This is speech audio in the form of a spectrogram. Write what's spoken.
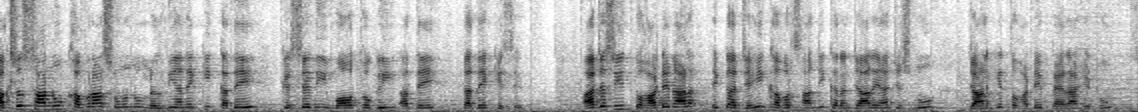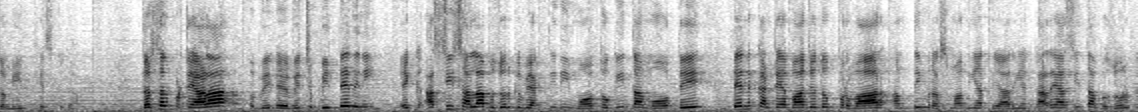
ਅਕਸਰ ਸਾਨੂੰ ਖਬਰਾਂ ਸੁਣਨ ਨੂੰ ਮਿਲਦੀਆਂ ਨੇ ਕਿ ਕਦੇ ਕਿਸੇ ਦੀ ਮੌਤ ਹੋ ਗਈ ਅਤੇ ਕਦੇ ਕਿਸੇ ਦੀ। ਅੱਜ ਅਸੀਂ ਤੁਹਾਡੇ ਨਾਲ ਇੱਕ ਅਜਿਹੀ ਖਬਰ ਸਾਂਝੀ ਕਰਨ ਜਾ ਰਹੇ ਹਾਂ, ਜਿਸ ਨੂੰ ਜਾਣ ਕੇ ਤੁਹਾਡੇ ਪੈਰਾਂ ਹੇਠੋਂ ਜ਼ਮੀਨ ਖਿਸਕ ਜਾ। ਦਰਸਲ ਪਟਿਆਲਾ ਵਿੱਚ ਬੀਤੇ ਦਿਨੀ ਇੱਕ 80 ਸਾਲਾ ਬਜ਼ੁਰਗ ਵਿਅਕਤੀ ਦੀ ਮੌਤ ਹੋ ਗਈ। ਤਾਂ ਮੌਤ ਦੇ 3 ਘੰਟਿਆਂ ਬਾਅਦ ਜਦੋਂ ਪਰਿਵਾਰ ਅੰਤਿਮ ਰਸਮਾਂ ਦੀਆਂ ਤਿਆਰੀਆਂ ਕਰ ਰਿਹਾ ਸੀ ਤਾਂ ਬਜ਼ੁਰਗ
